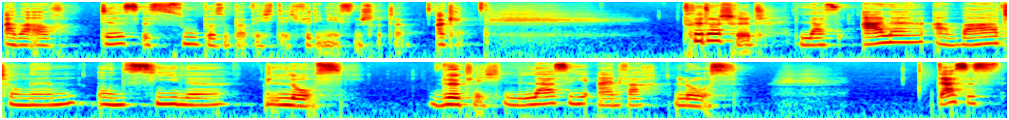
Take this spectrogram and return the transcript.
Aber auch das ist super, super wichtig für die nächsten Schritte. Okay. Dritter Schritt, lass alle Erwartungen und Ziele los. Wirklich, lass sie einfach los. Das ist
